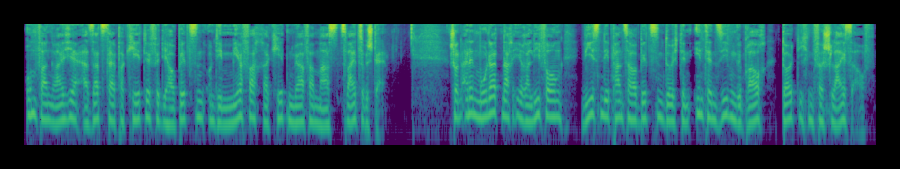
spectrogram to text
umfangreiche Ersatzteilpakete für die Haubitzen und die Mehrfachraketenwerfer Mars II zu bestellen. Schon einen Monat nach ihrer Lieferung wiesen die Panzerhaubitzen durch den intensiven Gebrauch deutlichen Verschleiß auf.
